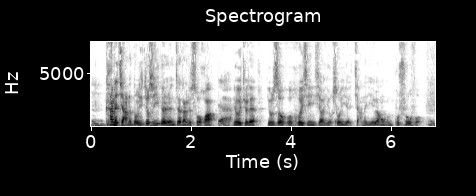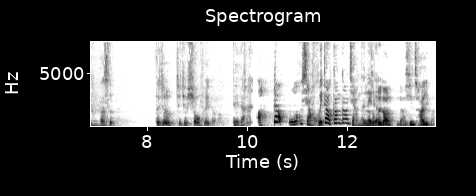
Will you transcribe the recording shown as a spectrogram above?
嗯，看着讲的东西就是一个人在那里说话，对也会觉得有时候会会心一笑，有时候也讲的也让我们不舒服，嗯，但是这就这就消费的了。对的啊。但我想回到刚刚讲的那个，回到两性差异吧。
